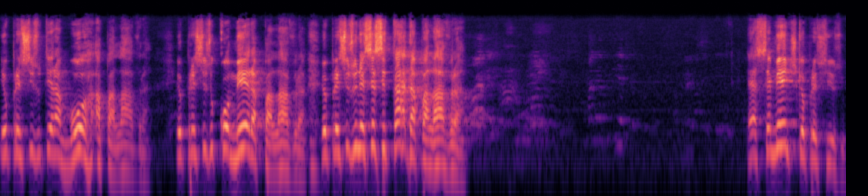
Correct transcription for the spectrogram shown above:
Eu preciso ter amor à palavra. Eu preciso comer a palavra. Eu preciso necessitar da palavra. É a semente que eu preciso.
